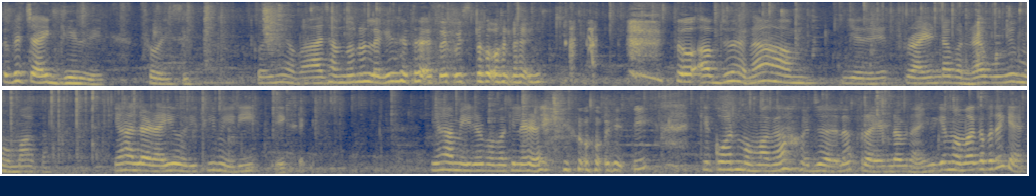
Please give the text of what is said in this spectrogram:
तो फिर चाय गिर गई थोड़ी सी। कोई नहीं अब आज हम दोनों लगे हुए तो ऐसा कुछ तो होना ही। तो अब जो है ना ये फ्राई अंडा बन रहा है वो भी मम्मा का। यहाँ लड़ाई हो रही थी मेरी एक सेकेंड यहाँ मेरी और बाबा की लड़ाई हो रही थी कि कौन मम्मा का जो है ना फ्राई अंडा बनाए क्योंकि मम्मा का पता क्या है?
